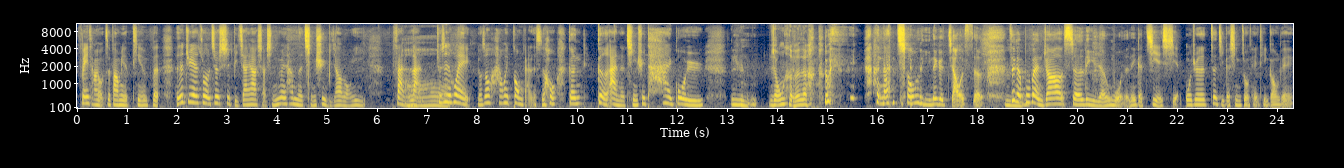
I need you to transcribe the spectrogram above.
非常有这方面的天分，可是巨蟹座就是比较要小心，因为他们的情绪比较容易泛滥，就是会有时候他会共感的时候，跟个案的情绪太过于嗯融合了，对。很难抽离那个角色，这个部分你就要设立人我的那个界限。我觉得这几个星座可以提供给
